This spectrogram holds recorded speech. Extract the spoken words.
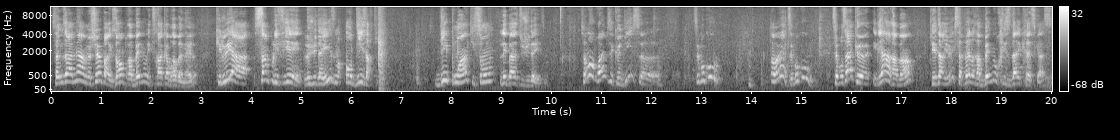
ça nous a amené à un monsieur, par exemple, Rabbeinu Yitzhak Abrabanel, qui lui a simplifié le judaïsme en 10 articles. 10 points qui sont les bases du judaïsme. Seulement, le problème, c'est que 10, euh, c'est beaucoup. Ah ouais, c'est beaucoup. C'est pour ça qu'il y a un rabbin qui est arrivé qui s'appelle Rabbeinu Chizdai Kreskas,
